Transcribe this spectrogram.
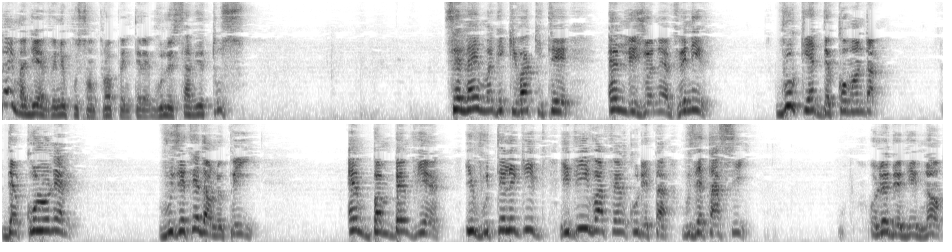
Là, il m'a dit, qu'il est venu pour son propre intérêt. Vous le saviez tous. C'est là, il m'a dit qu'il va quitter un légionnaire, venir. Vous qui êtes des commandants, des colonels, vous étiez dans le pays. Un bambin vient, il vous téléguide, il dit il va faire un coup d'état. Vous êtes assis. Au lieu de dire non.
